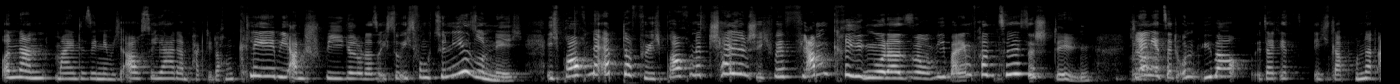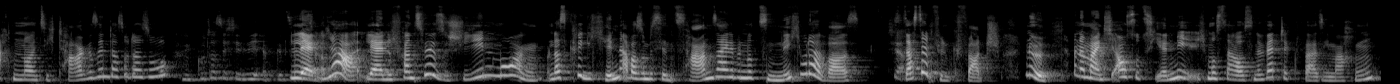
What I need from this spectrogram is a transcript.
Und dann meinte sie nämlich auch so, ja, dann packt ihr doch einen Klebi an Spiegel oder so. Ich so, ich funktioniere so nicht. Ich brauche eine App dafür. Ich brauche eine Challenge. Ich will Flammen kriegen oder so, wie bei dem Französisch-Ding. Ich Ja. lerne jetzt seit un über, seit jetzt, ich glaube, 198 Tage sind das oder so. Gut, dass ich dir die App gezeigt Lern, habe. ja, lerne ich Französisch jeden Morgen. Und das kriege ich hin, aber so ein bisschen Zahnseide benutzen nicht, oder was? Was Tja. ist das denn für ein Quatsch? Nö. Und dann meinte ich auch so zu ihr, nee, ich muss daraus eine Wette quasi machen.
